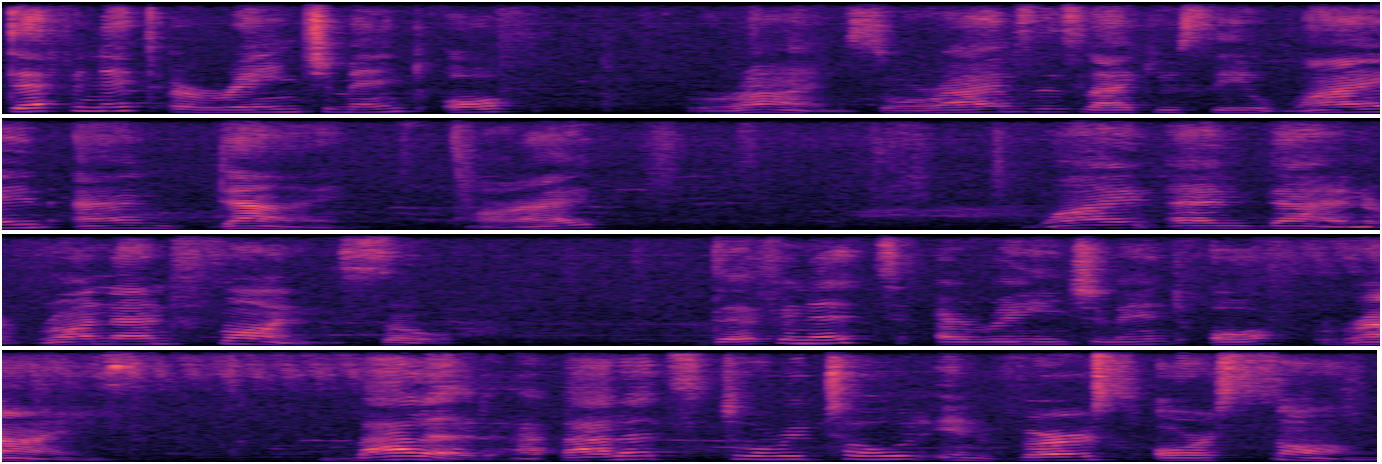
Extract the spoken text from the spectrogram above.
definite arrangement of rhymes. So rhymes is like you say wine and dine. Alright? Wine and dine, run and fun. So, definite arrangement of rhymes. Ballad, a ballad story told in verse or song.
